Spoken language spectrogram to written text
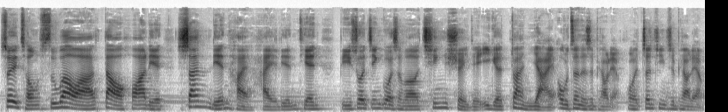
所以从苏澳啊到花莲，山连海，海连天。比如说经过什么清水的一个断崖，哦，真的是漂亮，哦，真心是漂亮。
